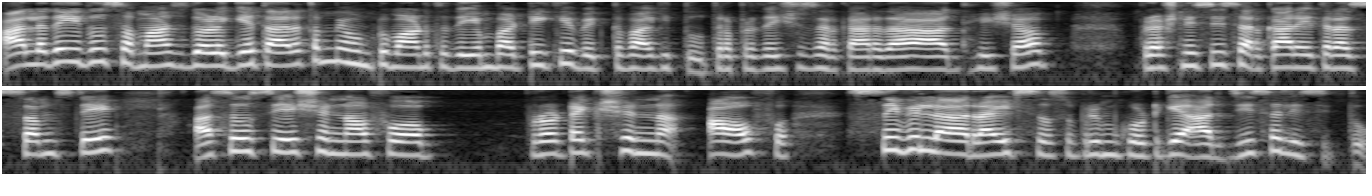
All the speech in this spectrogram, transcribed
ಅಲ್ಲದೆ ಇದು ಸಮಾಜದೊಳಗೆ ತಾರತಮ್ಯ ಉಂಟು ಮಾಡುತ್ತದೆ ಎಂಬ ಟೀಕೆ ವ್ಯಕ್ತವಾಗಿತ್ತು. ಉತ್ತರ ಪ್ರದೇಶ ಸರ್ಕಾರದ ಆದೇಶ ಪ್ರಶ್ನಿಸಿ ಸರ್ಕಾರೇತರ ಸಂಸ್ಥೆ association of protection of civil rights supreme ಕೋರ್ಟ್ಗೆ ಅರ್ಜಿ ಸಲ್ಲಿಸಿತ್ತು.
